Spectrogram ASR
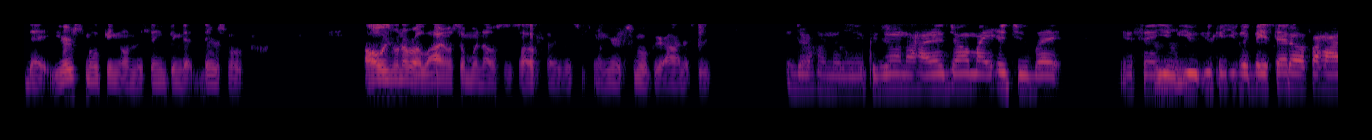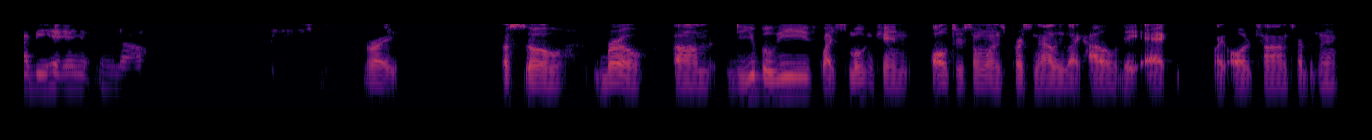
that you're smoking on the same thing that they're smoking on. Always want to rely on someone else's health when you're a smoker. Honestly, Definitely, because you don't know how that joint might hit you, but you're saying you Mhm. you you can you can base that off of how I be hitting, you know. right? Uh, So, bro, um, do you believe like smoking can alter someone's personality, like how they act, like all the time, type of thing?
